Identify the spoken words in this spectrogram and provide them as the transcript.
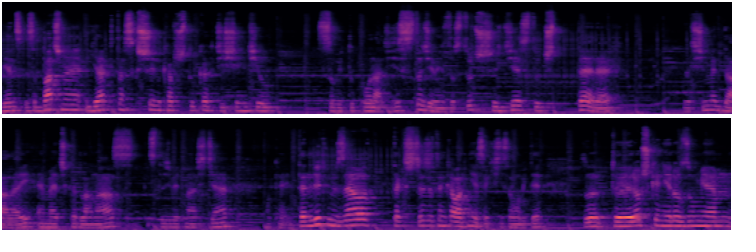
Więc zobaczmy, jak ta skrzynka w sztukach 10 sobie tu poradzi. Jest 109 do 134. Lecimy dalej. Emeczka dla nas. 119. Okej. Ten rytm Zeo, tak szczerze, ten kałach nie jest jakiś niesamowity. To troszkę nie rozumiem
